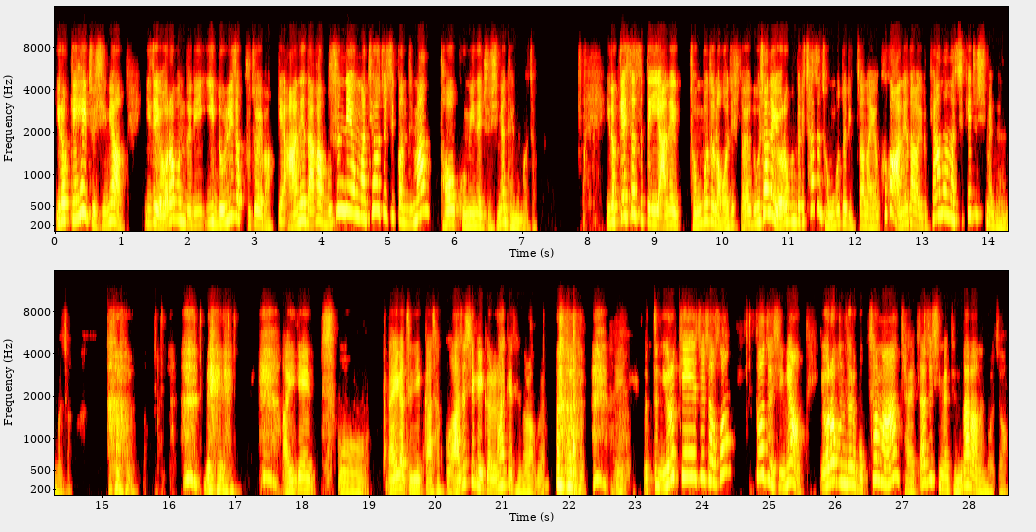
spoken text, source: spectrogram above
이렇게 해주시면 이제 여러분들이 이 논리적 구조에 맞게 안에다가 무슨 내용만 채워주실 건지만 더 고민해 주시면 되는 거죠. 이렇게 했었을 때 이 안에 정보들은 어디 있어요? 노션에 여러분들이 찾은 정보들 있잖아요. 그거 안에다가 이렇게 하나하나씩 해주시면 되는 거죠. 네. 아 이게 뭐 나이가 드니까 자꾸 아저씨 개그를 하게 되더라고요. 네. 여튼 이렇게 해주셔서 써주시면 여러분들의 목차만 잘 짜주시면 된다라는 거죠.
